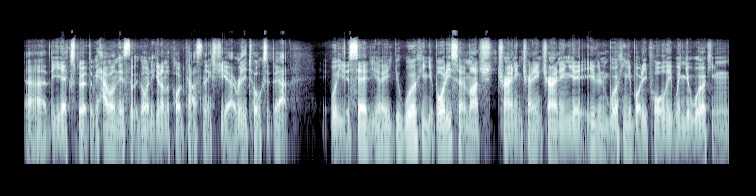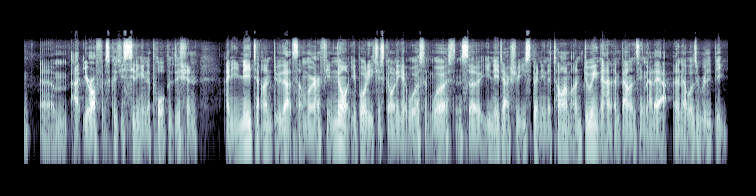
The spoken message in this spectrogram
uh, the expert that we have on this that we're going to get on the podcast next year really talks about what you just said. You know, you're working your body so much, training, training, training. You're even working your body poorly when you're working um, at your office because you're sitting in a poor position. And you need to undo that somewhere. If you're not, your body's just going to get worse and worse. And so you need to actually be spending the time undoing that and balancing that out. And that was a really big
